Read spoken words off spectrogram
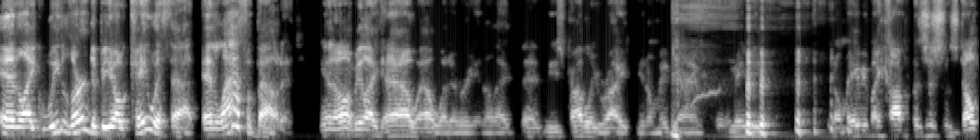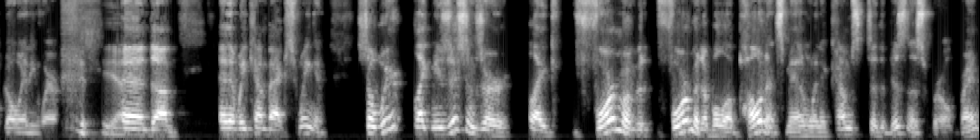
and like we learn to be okay with that and laugh about it You know, I'll be like, yeah, well, whatever. You know, that, that he's probably right. You know, maybe I'm, maybe, you know, maybe my compositions don't go anywhere. yeah. And um, and then we come back swinging. So we're like musicians are like formidable, formidable opponents, man, when it comes to the business world, right?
